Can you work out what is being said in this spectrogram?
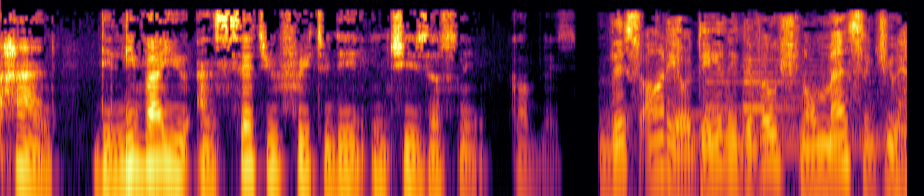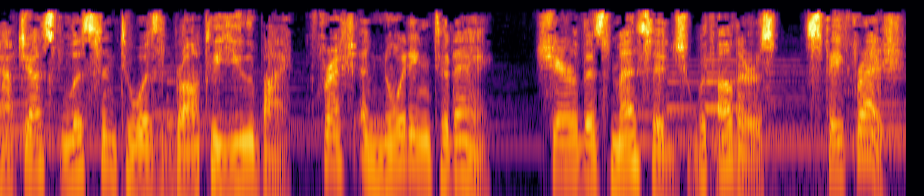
hand, deliver you and set you free today in Jesus' name. God bless. This audio daily devotional message you have just listened to was brought to you by Fresh Anointing Today. Share this message with others. Stay fresh.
